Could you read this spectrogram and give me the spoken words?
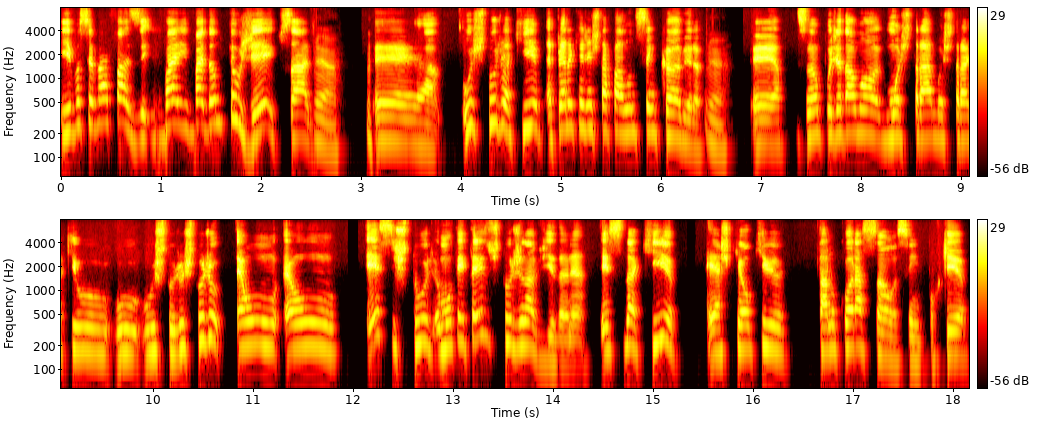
E você vai fazer, vai, vai dando teu jeito, sabe? É. É, o estúdio aqui, é pena que a gente está falando sem câmera. É. É, senão eu podia dar uma, mostrar, mostrar aqui o, o, o, estúdio. O estúdio é um, é um, esse estúdio, eu montei três estúdios na vida, né? Esse daqui, acho que é o que tá no coração, assim, porque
